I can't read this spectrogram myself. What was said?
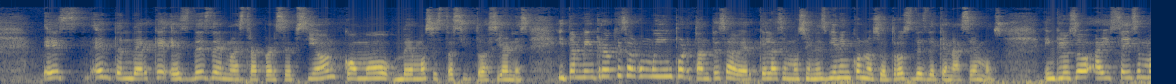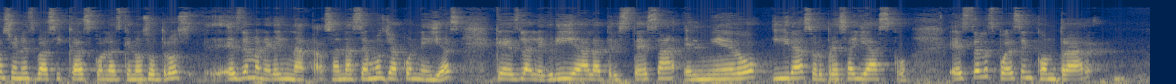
es entender que es desde nuestra percepción cómo vemos estas situaciones. Y también creo que es algo muy importante saber que las emociones vienen con nosotros desde que nacemos. Incluso hay seis emociones básicas con las que nosotros eh, es de manera innata, o sea, nacemos ya con ellas, que es la alegría, la tristeza, el miedo, ira, sorpresa y asco. Estas las puedes encontrar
